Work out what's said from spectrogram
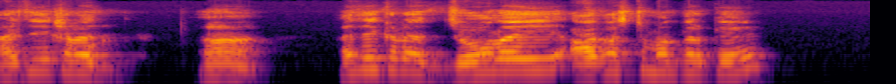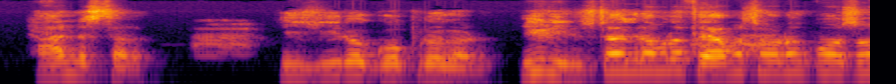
అయితే ఇక్కడ అయితే ఇక్కడ జూలై ఆగస్ట్ మంత్లకే హ్యాండ్ ఇస్తాడు. ఈ హీరో గోప్రో గాడు వీడు ఇన్స్టాగ్రామ్లో ఫేమస్ అవడం కోసం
